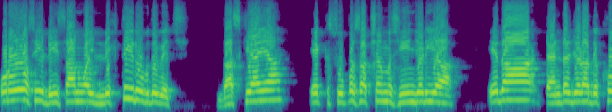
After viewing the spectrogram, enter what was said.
ਔਰ ਉਹ ਅਸੀਂ ਡੀਸਾ ਨੂੰ ਅੱਜ ਲਿਖਤੀ ਰੂਪ ਦੇ ਵਿੱਚ ਦੱਸ ਕੇ ਆਏ ਆ। ਇੱਕ ਸੁਪਰ ਸਕਸ਼ਨ ਮਸ਼ੀਨ ਜਿਹੜੀ ਆ, ਇਹਦਾ ਟੈਂਡਰ ਜਿਹੜਾ ਦੇਖੋ,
